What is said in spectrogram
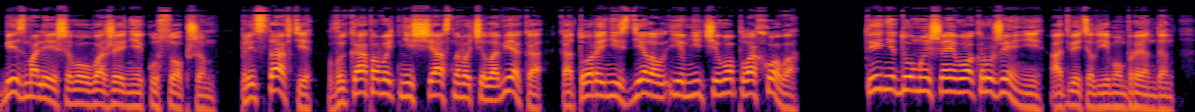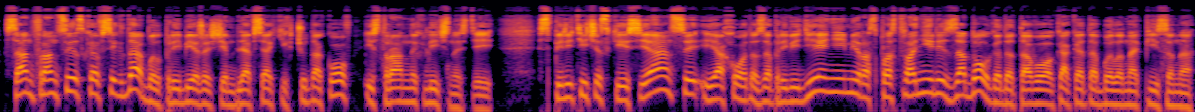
без малейшего уважения к усопшим. «Представьте, выкапывать несчастного человека, который не сделал им ничего плохого». «Ты не думаешь о его окружении», — ответил ему Брэндон. «Сан-Франциско всегда был прибежищем для всяких чудаков и странных личностей. Спиритические сеансы и охота за привидениями распространились задолго до того, как это было написано.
